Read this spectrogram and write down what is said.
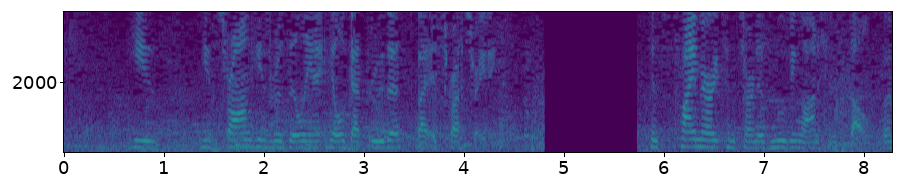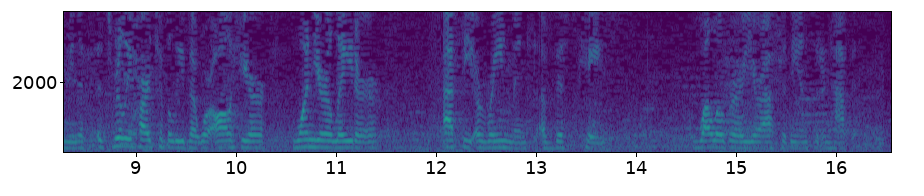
he's he's strong, he's resilient, he'll get through this, but it's frustrating. His primary concern is moving on himself. I mean, it's it's really hard to believe that we're all here one year later at the arraignment of this case, well over a year after the incident happens.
